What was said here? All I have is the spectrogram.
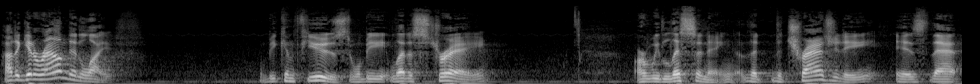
how to get around in life. We'll be confused. We'll be led astray. Are we listening? The, the tragedy is that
